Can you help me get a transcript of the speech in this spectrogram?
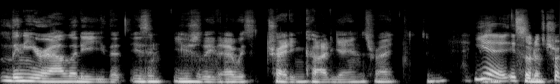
linearity that isn't usually there with trading card games, right? yeah, it's Sort sort, of, of- tr-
